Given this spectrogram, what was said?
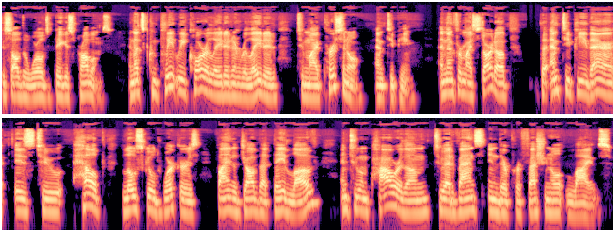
to solve the world's biggest problems. And that's completely correlated and related to my personal MTP. And then for my startup, the MTP there is to help low skilled workers find a job that they love and to empower them to advance in their professional lives.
